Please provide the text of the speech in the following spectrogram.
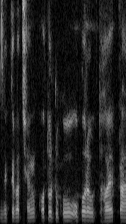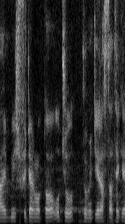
দেখতে পাচ্ছেন কতটুকু উপরে উঠতে হয়, প্রায় বিশ ফিটের মতো উঁচু জমিটি রাস্তা থেকে।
